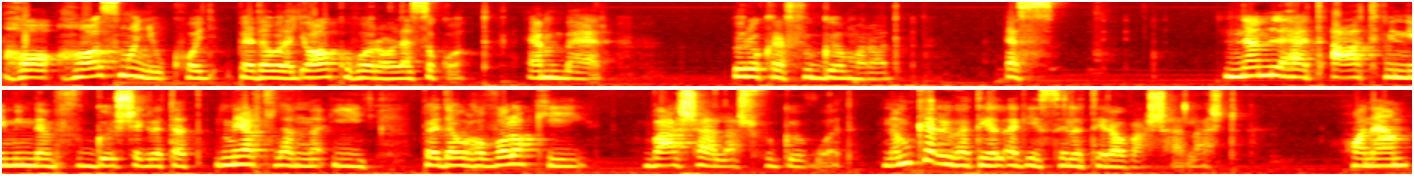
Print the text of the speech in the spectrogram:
ha, ha azt mondjuk, hogy például egy alkoholról leszokott ember örökre függő marad, ez nem lehet átvinni minden függőségre, tehát miért lenne így? Például, ha valaki vásárlás függő volt, nem kerülheti el egész életére a vásárlást, hanem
